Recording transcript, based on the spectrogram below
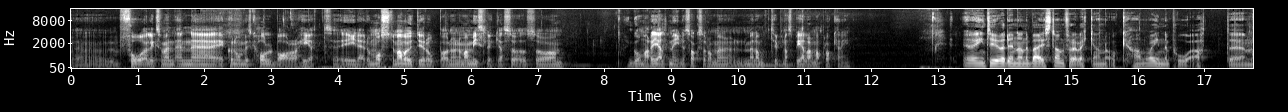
Eh, få liksom en, en eh, ekonomisk hållbarhet i det. Då måste man vara ute i Europa och då när man misslyckas så, så går man rejält minus också då med, med de typerna av spelare man plockar in. Jag intervjuade Nanne Bergstrand förra veckan och han var inne på att ehm,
